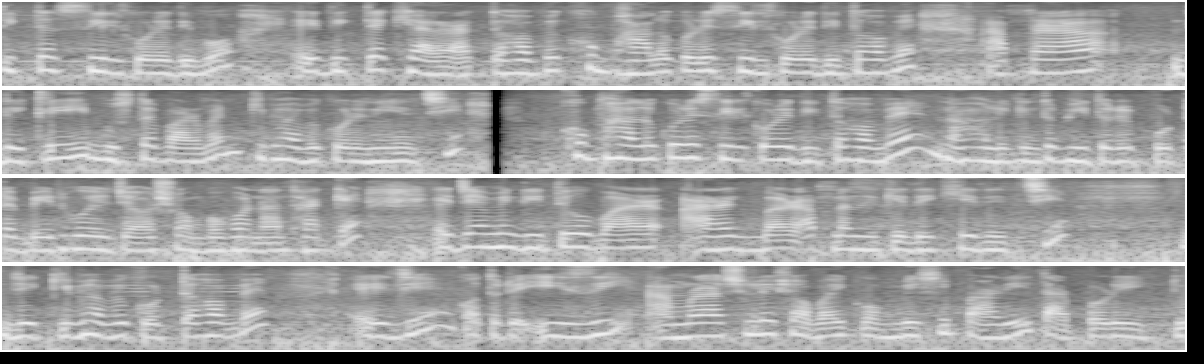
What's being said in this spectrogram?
দিকটা সিল করে দিব। এই দিকটা খেয়াল রাখতে হবে, খুব ভালো করে সিল করে দিতে হবে। আপনারা দেখলেই বুঝতে পারবেন কীভাবে করে নিয়েছি। খুব ভালো করে সিল করে দিতে হবে, না হলে কিন্তু ভিতরের পোটা বের হয়ে যাওয়ার সম্ভাবনা থাকে। এই যে আমি দ্বিতীয়বার আরেকবার আপনাদেরকে দেখিয়ে দিচ্ছি। যে কীভাবে করতে হবে, এই যে কতটা ইজি আমরা আসলে সবাই কম বেশি পারি, তারপরে একটু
